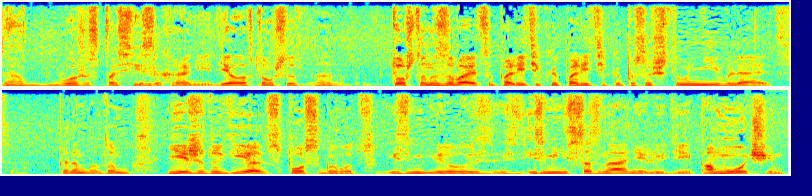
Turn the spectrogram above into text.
Да, Боже, спаси, Или... сохрани. Дело в том, что э, то, что называется политикой, политикой по существу не является. Потому что есть же другие способы вот, изменить сознание людей, помочь им, Э,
